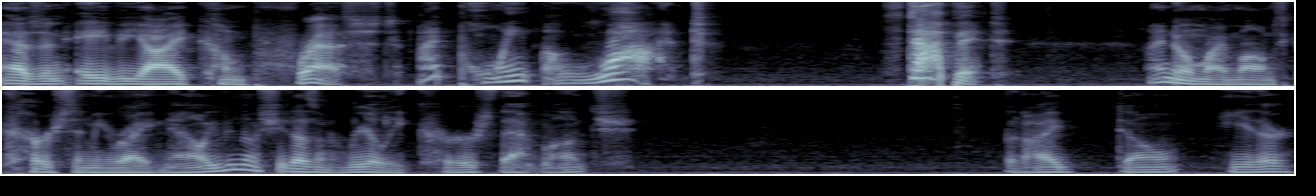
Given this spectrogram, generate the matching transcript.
as an AVI compressed. I point a lot. Stop it. I know my mom's cursing me right now, even though she doesn't really curse that much. But I don't either.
